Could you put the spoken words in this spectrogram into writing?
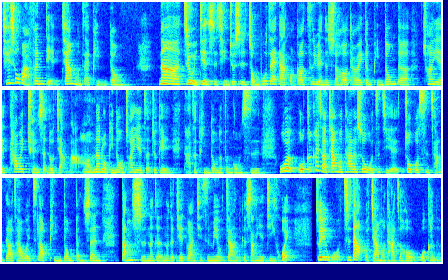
其实我把分点加盟在屏东。那只有一件事情，就是总部在打广告资源的时候，他会跟屏东的创业，他会全省都讲嘛，哈。那如果屏东有创业者，就可以打着屏东的分公司。我我刚开始要加盟他的时候，我自己也做过市场调查，我也知道屏东本身当时那个那个阶段其实没有这样的一个商业机会，所以我知道我加盟他之后，我可能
